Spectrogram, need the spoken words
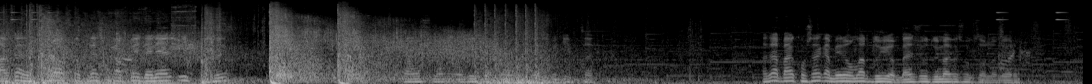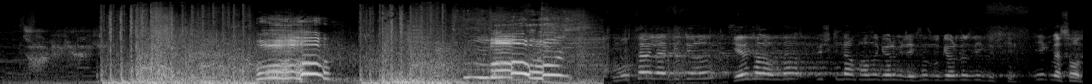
Arkadaşlar şu hafta flashback atmayı deneyen ilk kişi Yanlış mı? Olduğu için yapamadım. Flashback iptal. Acaba ben koşarken beni onlar duyuyor. Ben şunu duymakta çok zorlanıyorum. Muhtemelen videonun geri kalanında 3 kill'den fazla görmeyeceksiniz. Bu gördüğünüz ilk 3 kill. İlk ve son.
